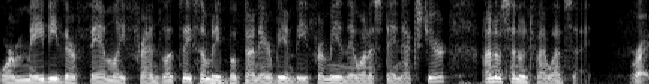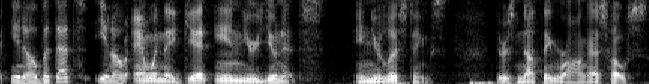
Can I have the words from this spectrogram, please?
or maybe their family friends. Let's say somebody booked on Airbnb from me and they want to stay next year. I'm gonna send them to my website. Right. You know, but that's you know, And when they get in your units, in your listings, there's nothing wrong as hosts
